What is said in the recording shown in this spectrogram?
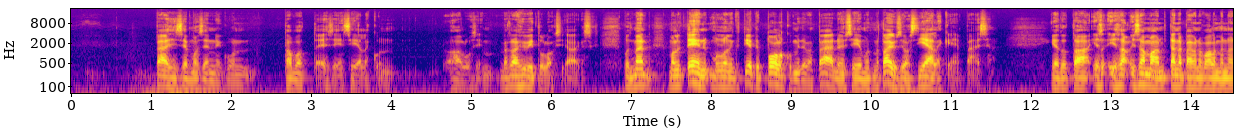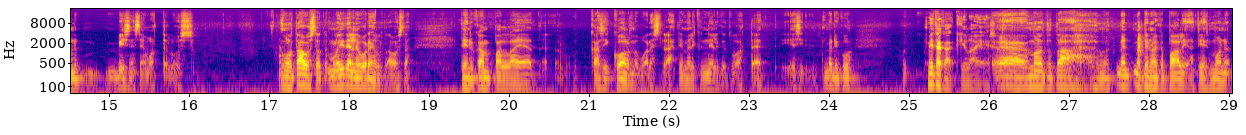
pääsin semmoisen niin tavoitteisiin siellä, kun halusin. Mä sain hyvin tuloksia aikaiseksi. Mutta mä, mä olin tehnyt, mulla oli niin tietty polku, miten mä päädyin siihen, mutta mä tajusin vasta jälkeenpäin sen. Ja, tota, ja, ja, ja samaan tänä päivänä valmennan niin bisnesneuvotteluissa. Mulla on tausta, mulla on itsellinen urheilutausta, tehnyt kamppailla ja 83 vuodesta lähtien, melkein 40 vuotta. Et, ja sit, mä niinku, Mitä kaikki lajeja? öö, mä olen tota, mä, mä teen aika paljon, ties, oon,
